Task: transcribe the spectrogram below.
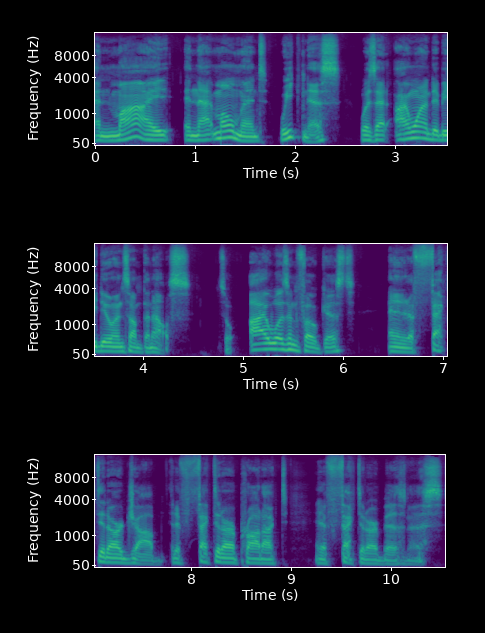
And my, in that moment, weakness was that I wanted to be doing something else. So I wasn't focused and it affected our job. It affected our product. It affected our business.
